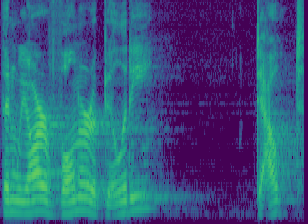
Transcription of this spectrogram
than we are vulnerability, doubt,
